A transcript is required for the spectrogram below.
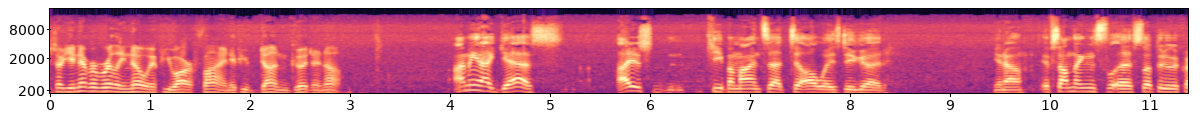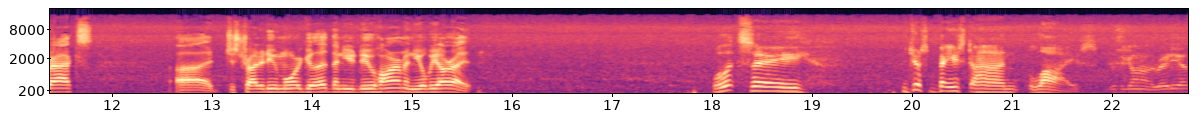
So you never really know if you are fine, if you've done good enough. I mean, I guess I just keep a mindset to always do good. You know, if something's uh, slipped through the cracks, uh, just try to do more good than you do harm, and you'll be all right. Well, let's say just based on lies. This is going on the radio.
